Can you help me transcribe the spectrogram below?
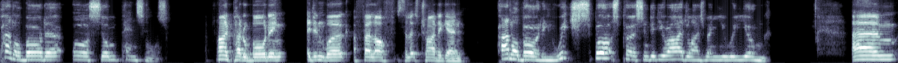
paddle boarder, or some pencils. I tried paddle boarding. It didn't work. I fell off. So let's try it again. Paddle boarding. Which sports person did you idolize when you were young? Um,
